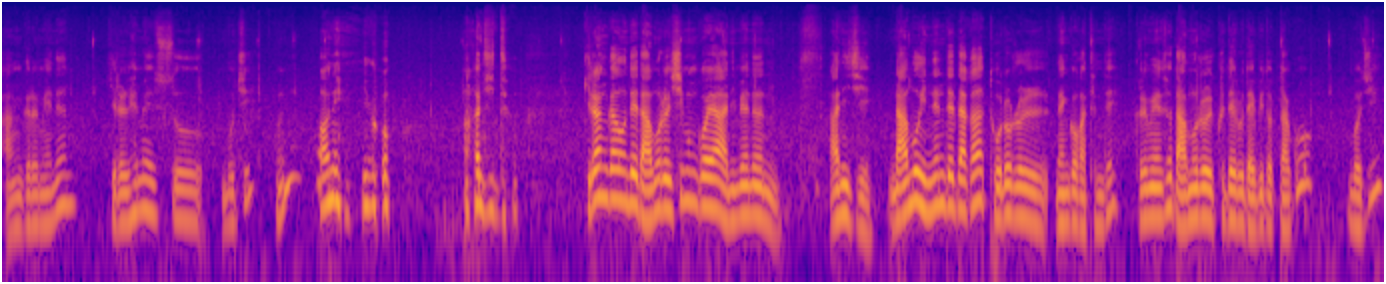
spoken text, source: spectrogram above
안 그러면은 길을 헤맬 수 뭐지? 응? 아니 이거 아니 길 한가운데 나무를 심은 거야 아니면은 아니지 나무 있는 데다가 도로를 낸 것 같은데 그러면서 나무를 그대로 내비뒀다고 뭐지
